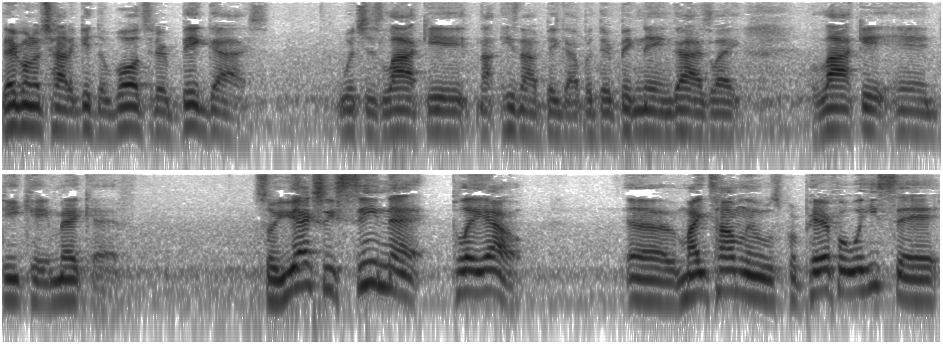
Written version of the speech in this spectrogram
they're going to try to get the ball to their big guys, which is Lockett. Not, he's not a big guy, but they're big name guys like Lockett and DK Metcalf. So you actually seen that play out. Uh, Mike Tomlin was prepared for what he said.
